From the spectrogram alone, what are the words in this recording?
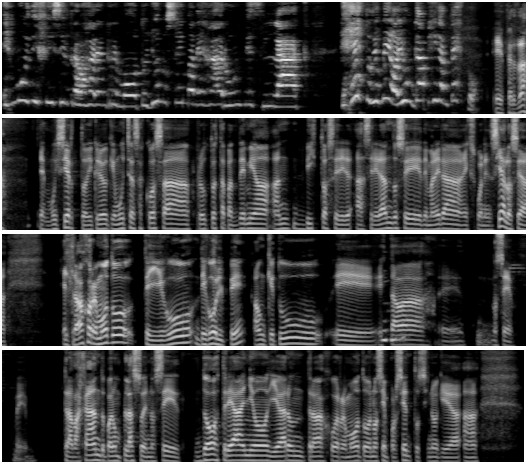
es muy difícil trabajar en remoto, yo no sé manejar un Slack. ¿Qué es esto? Dios mío, hay un gap gigantesco. Es verdad, es muy cierto y creo que muchas de esas cosas, producto de esta pandemia, han visto acelerándose de manera exponencial. O sea, el trabajo remoto te llegó de golpe, aunque tú eh, estabas, eh, no sé, eh, trabajando para un plazo de, no sé, dos, tres años, llegar a un trabajo remoto, no 100%, sino que a,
